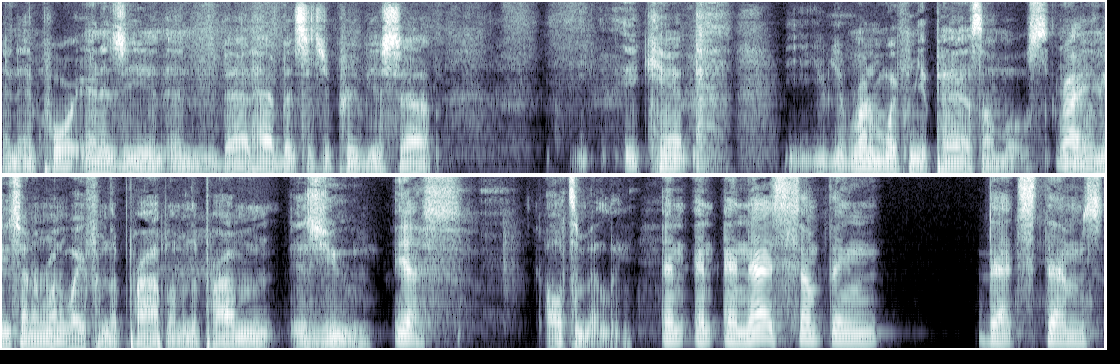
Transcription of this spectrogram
and, and poor energy and, and bad habits at your previous shop, it can't, you- you're running away from your past almost. You know Right. what I mean? You're trying to run away from the problem. And the problem is you, Yes. ultimately. And and and that's something that stems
